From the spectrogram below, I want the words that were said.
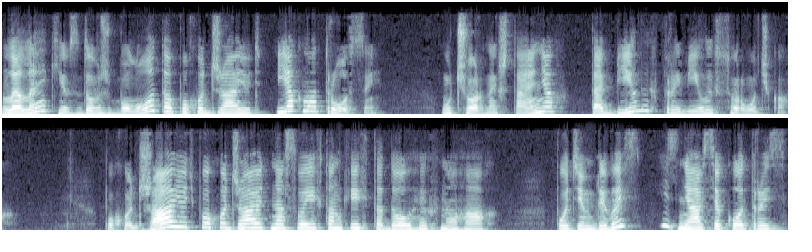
Лелеки вздовж болота походжають, як матроси, у чорних штанях та білих прибілих сорочках. Походжають, походжають на своїх тонких та довгих ногах. Потім дивись і знявся котрийсь,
